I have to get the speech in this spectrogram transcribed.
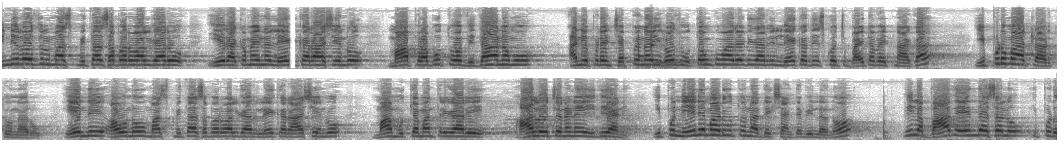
ఇన్ని రోజులు మా స్మితా సబర్వాల్ గారు ఈ రకమైన లేఖ రాసిండ్రు మా ప్రభుత్వ విధానము అని ఎప్పుడైనా చెప్పినా ఈరోజు ఉత్తమ్ కుమార్ రెడ్డి గారి లేఖ తీసుకొచ్చి బయట పెట్టినాక ఇప్పుడు మాట్లాడుతున్నారు. ఏంది? అవును మా స్మితా సబర్వాల్ గారు లేఖ రాసిండ్రు. మా ముఖ్యమంత్రి గారి ఆలోచననే ఇది అని. ఇప్పుడు నేనేం అడుగుతున్నా అధ్యక్ష అంటే వీళ్ళను? వీళ్ళ బాధ ఏంది అసలు? ఇప్పుడు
